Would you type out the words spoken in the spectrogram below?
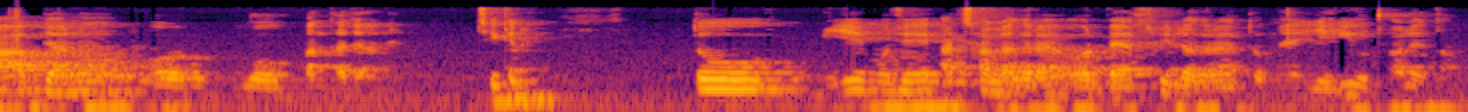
आप जानो और वो बनता जाने। ठीक है ना? तो ये मुझे अच्छा लग रहा है और बेस्ट भी लग रहा है तो मैं यही उठा लेता हूँ।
